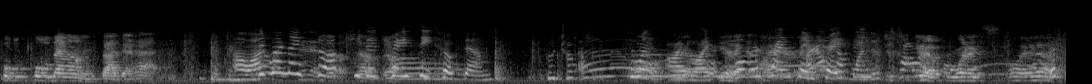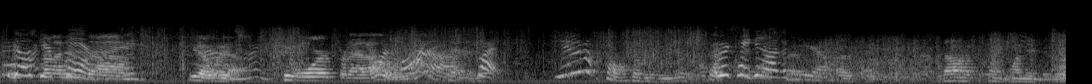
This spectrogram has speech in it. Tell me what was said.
pull, pull down inside that hat. Oh, Look what nice socks she did. Tracy took them. Who took it? Someone, I like it. they one got of her friends named Tracy. Just, you know, for when it's, oh, yeah. Let's go with your Not as, uh, pants. You know, when it's too warm for that other one. What? Beautiful. We were taking all the. Okay. Now it's point one individual.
